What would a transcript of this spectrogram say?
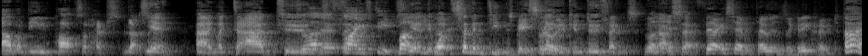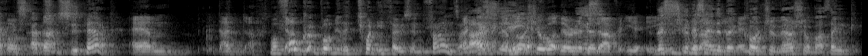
Aberdeen, Hearts or Hibs. That's Yeah, it. I'd like to add to. So that's the- five teams. But yeah, you've they got- want seven teams basically Brilliant. who can do things, Well, and that's it. 37,000 is a great crowd. Aye, For- it's absolutely that's- superb. Um, I, I, Well, Falkirk brought nearly twenty thousand fans. I Actually, I'm not sure what their, This- their average. This is going to sound a bit controversial, but I think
